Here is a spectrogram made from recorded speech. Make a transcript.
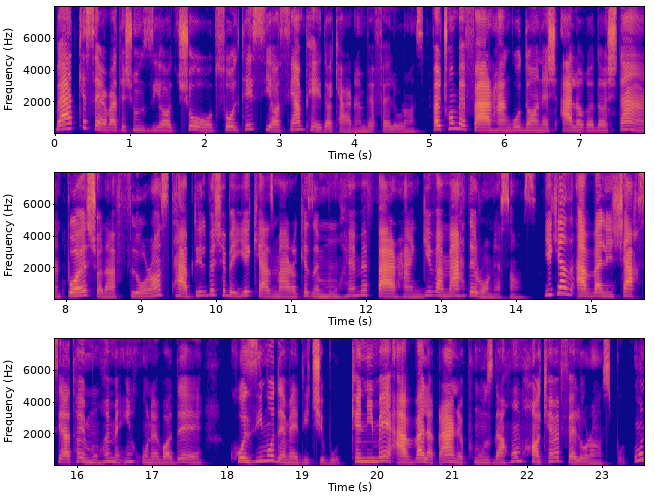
بعد که ثروتشون زیاد شد سلطه سیاسی هم پیدا کردن به فلورانس و چون به فرهنگ و دانش علاقه داشتن باعث شدن فلورانس تبدیل بشه به یکی از مراکز مهم فرهنگی و مهد رنسانس یکی از اولین شخصیت های مهم این خانواده کوزیمو دمدیچی بود که نیمه اول قرن 15 هم حاکم فلورانس بود. اون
